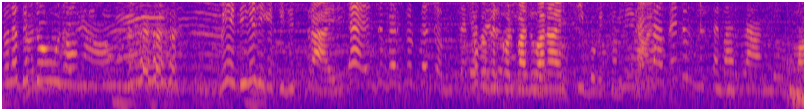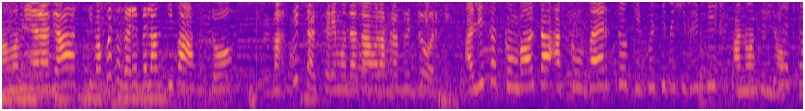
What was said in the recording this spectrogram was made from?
Non ha detto uno! vedi, vedi che ti distrai? Eh, per colpa tua mi stai Come per colpa tua, no? È il cibo che ti Ma distrae. sai tu mi stai parlando? Mamma mia ragazzi, ma questo sarebbe l'antipasto? Ma qui ci alzeremo da tavola fra due giorni. Alissa sconvolta ha scoperto che questi pesci fritti hanno anche gli occhi.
